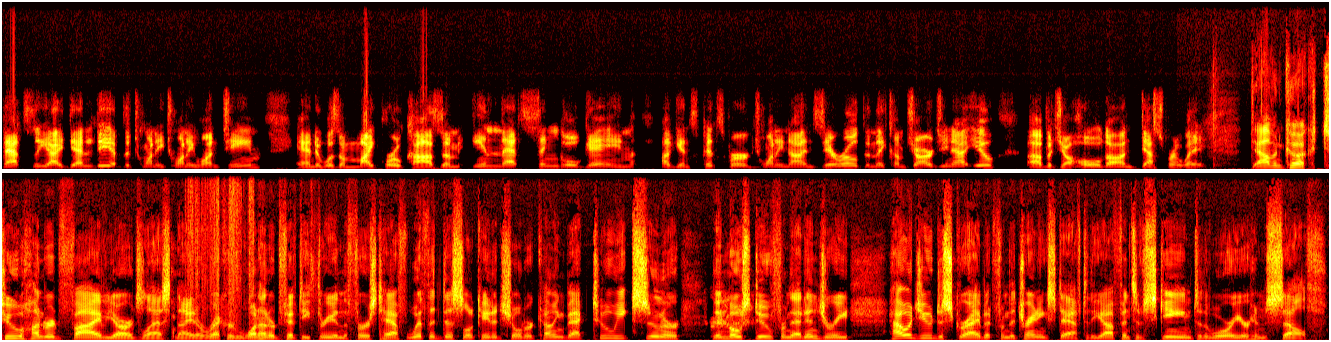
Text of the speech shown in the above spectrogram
that's the identity of the 2021 team, and it was a microcosm in that single game against Pittsburgh 29 0. Then they come charging at you, uh, but you hold on desperately. Dalvin Cook, 205 yards last night, a record 153 in the first half with a dislocated shoulder, coming back two weeks sooner than most do from that injury. How would you describe it from the training staff to the offensive scheme to the Warrior himself?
